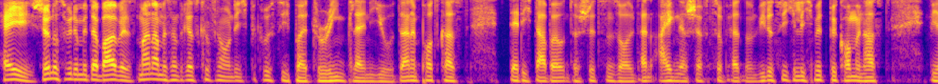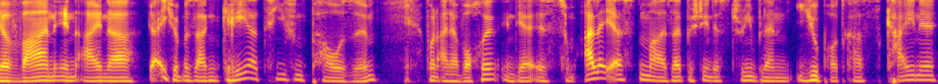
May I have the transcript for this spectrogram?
Hey, schön, dass du wieder mit dabei bist. Mein Name ist Andreas Küffner und ich begrüße dich bei Dream Plan You, deinem Podcast, der dich dabei unterstützen soll, dein eigener Chef zu werden. Und wie du sicherlich mitbekommen hast, wir waren in einer, ja, ich würde mal sagen, kreativen Pause von einer Woche, in der es zum allerersten Mal seit Bestehen des Dream Plan You Podcasts keine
